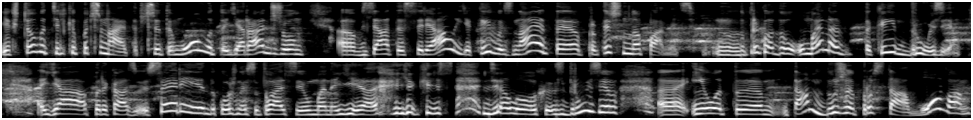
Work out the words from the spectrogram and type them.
Якщо ви тільки починаєте вчити мову, то я раджу взяти серіал, який ви знаєте практично на пам'ять. До прикладу, у мене такий друзі. Я переказую серії до кожної ситуації. У мене є якийсь діалог з друзів. І от е, там дуже проста мова.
